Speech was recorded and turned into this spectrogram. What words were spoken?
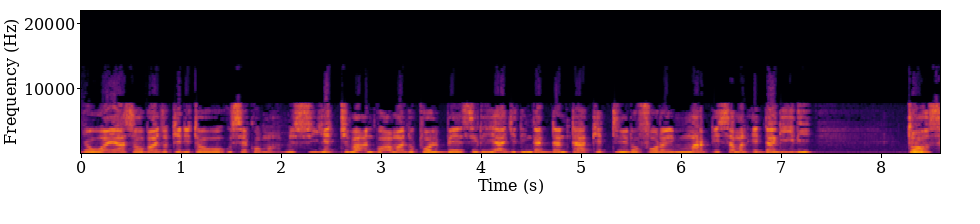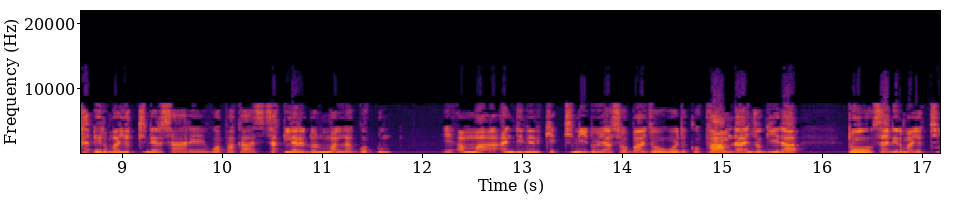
yowwa ya sobajo keɗitowo useko ma. Mi yettima an bo amadou pol be siriyaji ɗi gaddanta kettiniɗo foroy marɗi saman e dagiɗi. To saɗirma yetti nder saare wapaka saklere ɗon malla goɗɗum. E amma a andinen kettiniɗo ya sobajo wodi ko pamɗa jogiɗa to saɗirma yetti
